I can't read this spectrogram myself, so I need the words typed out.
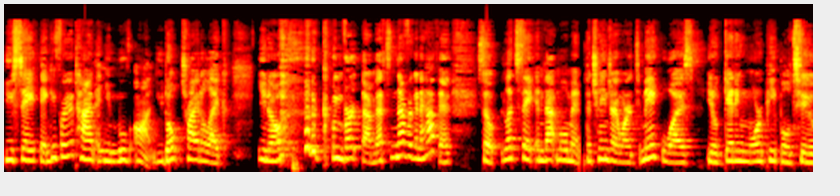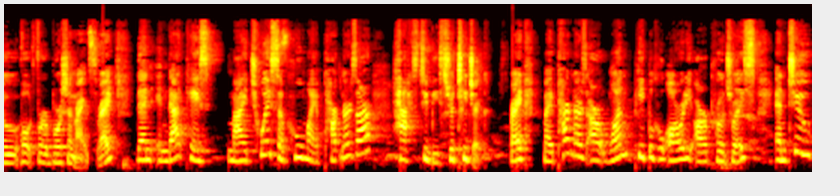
You say, thank you for your time and you move on. You don't try to like, you know, convert them. That's never going to happen. So let's say in that moment, the change I wanted to make was, you know, getting more people to vote for abortion rights, right? Then in that case, my choice of who my partners are has to be strategic right? My partners are one, people who already are pro-choice and two,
